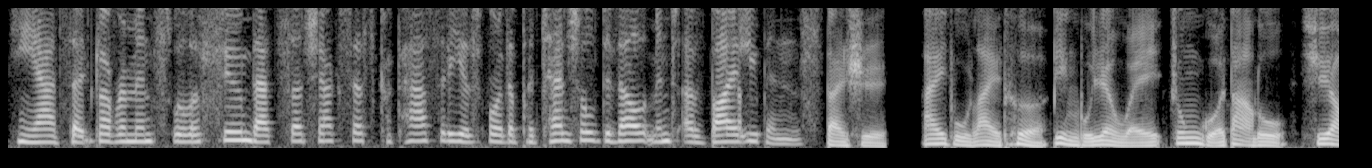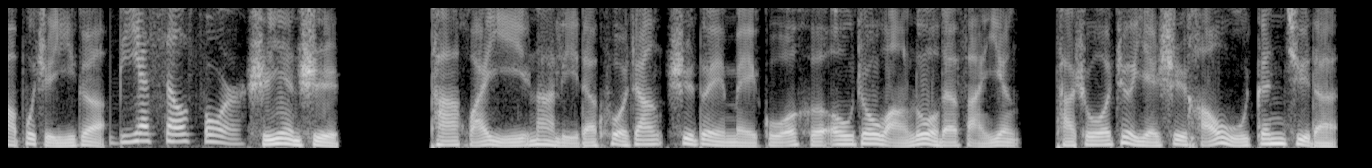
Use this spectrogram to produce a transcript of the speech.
He adds that governments will assume that such excess capacity is for the potential development of bioweapons. 但是埃布赖特并不认为中国大陆需要不止一个 BSL-4. 实验室。他怀疑那里的扩张是对美国和欧洲网络的反应。他说这也是毫无根据的。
